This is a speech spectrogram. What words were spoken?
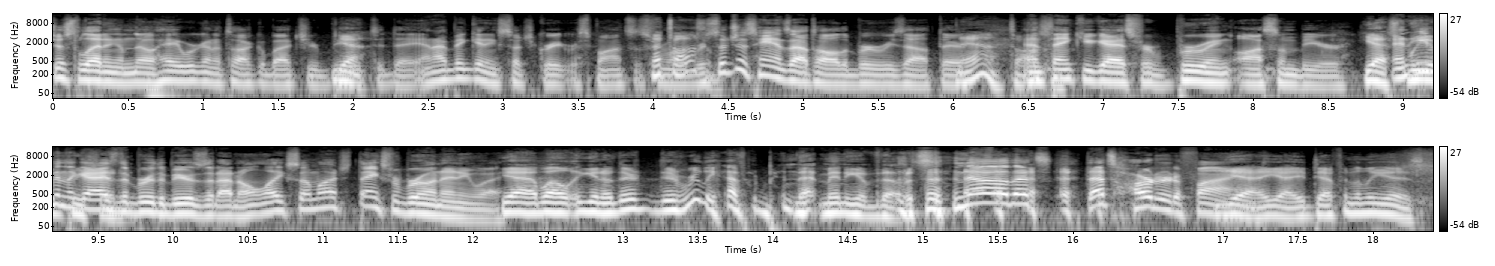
just letting them know, hey, we're going to talk about your beer Yeah. today. And I've been getting such great responses That's from the awesome. breweries. So just hands out to all the breweries out there. Yeah, it's And thank you guys for brewing awesome beer. Yes, and even the guys it. that brew the beers that I don't like so much. Thanks for brewing anyway. yeah, well, you know, there, there really haven't been that many of those. no, that's that's harder to find. Yeah, yeah, it definitely is.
